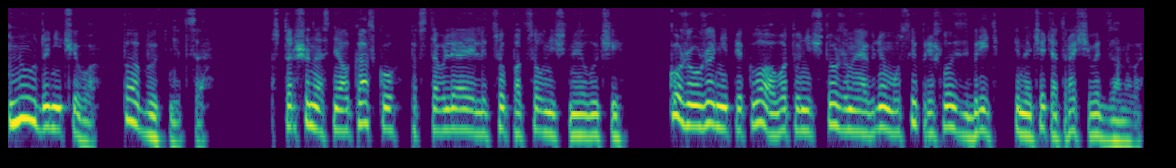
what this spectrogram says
Ну, да ничего, пообвыкнется. Старшина снял каску, подставляя лицо под солнечные лучи. Кожа уже не пекло, а вот уничтоженные огнем усы пришлось сбрить и начать отращивать заново.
